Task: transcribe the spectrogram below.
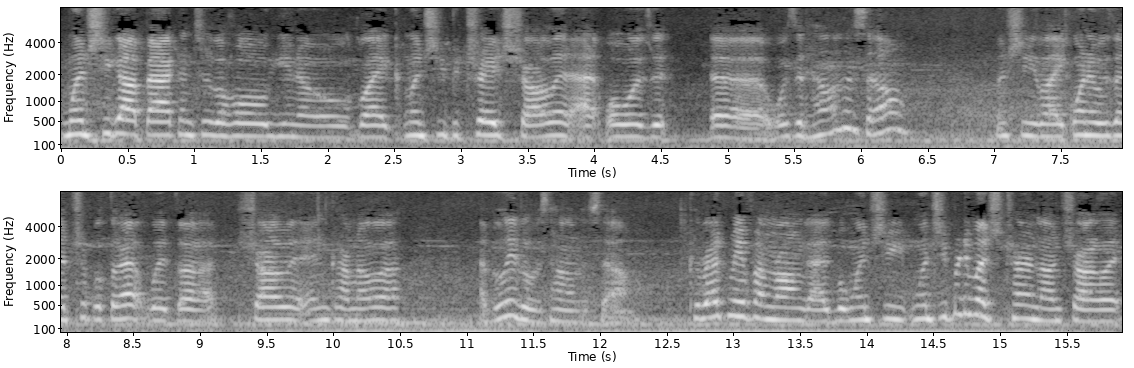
when she got back into the whole, you know, like when she betrayed Charlotte at what was it? Uh, was it Hell in a Cell? When she like when it was that triple threat with uh, Charlotte and Carmella, I believe it was Hell in a Cell. Correct me if I'm wrong, guys. But when she when she pretty much turned on Charlotte,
